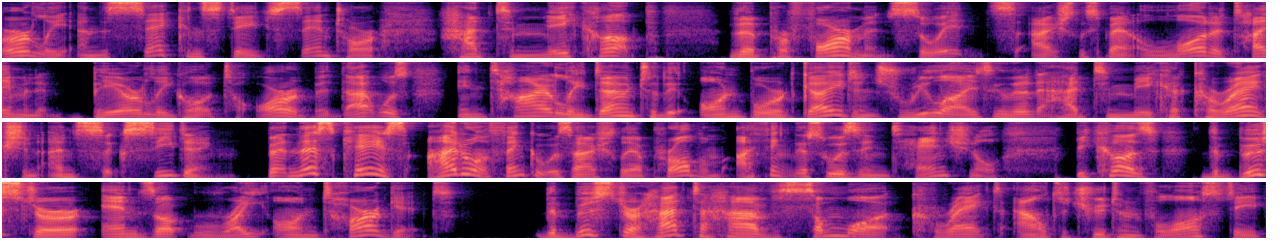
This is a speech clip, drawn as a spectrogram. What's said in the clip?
early, and the second stage, Centaur, had to make up the performance. So it's actually spent a lot of time and it barely got to orbit. That was entirely down to the onboard guidance realizing that it had to make a correction and succeeding. But in this case, I don't think it was actually a problem. I think this was intentional because the booster ends up right on target. The booster had to have somewhat correct altitude and velocity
